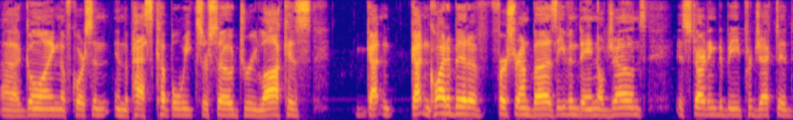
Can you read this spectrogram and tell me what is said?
uh, going. Of course, in, in the past couple weeks or so, Drew Lock has gotten gotten quite a bit of first round buzz. Even Daniel Jones is starting to be projected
